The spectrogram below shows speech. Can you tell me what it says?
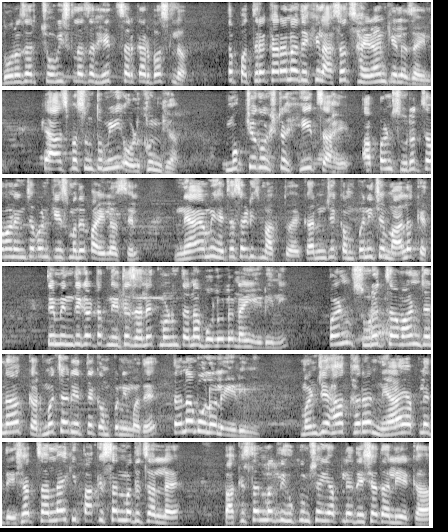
दोन हजार चोवीसला जर हेच सरकार बसलं तर पत्रकारांना देखील असंच हैराण केलं जाईल की आजपासून तुम्ही ओळखून घ्या. मुख्य गोष्ट हीच आहे. आपण सूरज चव्हाण यांच्या पण केसमध्ये पाहिलं असेल न्याय आम्ही ह्याच्यासाठीच मागतोय. कारण जे कंपनीचे मालक आहेत ते मिंदी गटात नेते झालेत म्हणून त्यांना बोलवलं नाही ईडीनी. पण सूरज चव्हाण ज्यांना कर्मचारी आहेत त्या कंपनीमध्ये त्यांना बोलवलं ईडीनी. म्हणजे हा खरा न्याय आपल्या देशात चाललाय की पाकिस्तानमध्ये चाललाय? पाकिस्तानमधली हुकुमशाही आपल्या देशात आली आहे का?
